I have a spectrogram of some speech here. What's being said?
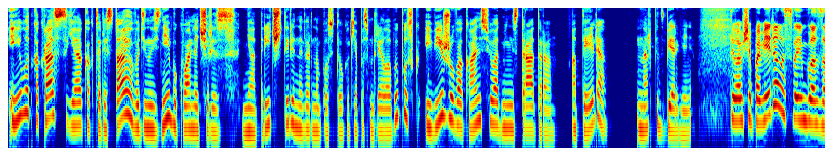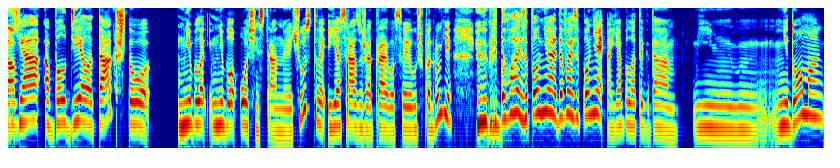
И вот как раз я как-то листаю в один из дней, буквально через дня 3-4, наверное, после того, как я посмотрела выпуск, и вижу вакансию администратора отеля на Шпицбергене. Ты вообще поверила своим глазам? Я обалдела так, что мне было, мне было очень странное чувство, и я сразу же отправила своей лучшей подруге, и она говорит, давай, заполняй, давай, заполняй. А я была тогда не дома,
